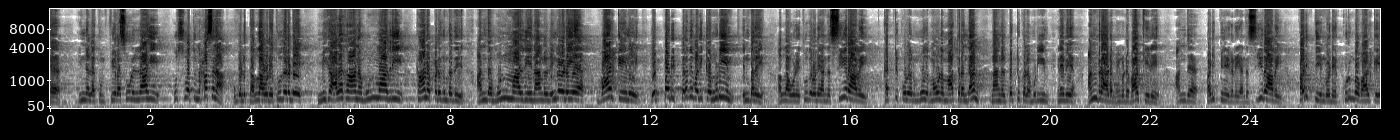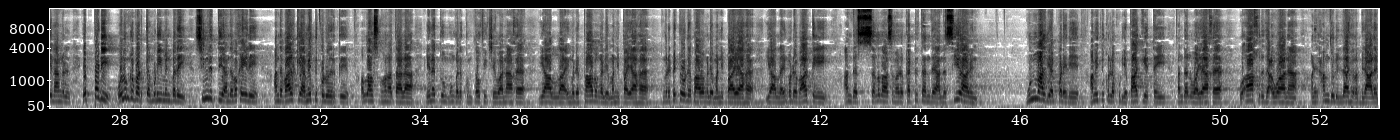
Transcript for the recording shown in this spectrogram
இன்னலக்கும் பி ரசூலுல்லாஹி உஸ்வத்துன் ஹசனா. உங்களுக்கு அல்லாவுடைய தூதருடைய மிக அழகான முன்மாதிரி காணப்படுகின்றது. அந்த முன்மாதிரியை நாங்கள் எங்களுடைய வாழ்க்கையிலே எப்படி பிரதிபலிக்க முடியும் என்பதை அல்லாவுடைய தூதருடைய அந்த சீராவை கற்றுக்கொள்வதன் மூலம் மாத்திரம்தான் நாங்கள் பெற்றுக்கொள்ள முடியும். எனவே அன்றாடம் எங்களுடைய வாழ்க்கையிலே அந்த படிப்பினைகளை அந்த சீராவை படித்து எங்களுடைய குடும்ப வாழ்க்கையை நாங்கள் எப்படி ஒழுங்குபடுத்த முடியும் என்பதை சிந்தித்து அந்த வகையிலே அந்த வாழ்க்கையை அமைத்துக் கொள்வதற்கு அல்லாஹ் சுப்ஹானஹு வ தஆலா எனக்கும் உங்களுக்கும் தௌஃபீக் செய்வானாக யா அல்லாஹ் எங்களுடைய பாவங்களை மன்னிப்பாயாக எங்களுடைய பெற்றோருடைய பாவங்களை மன்னிப்பாயாக யா அல்லாஹ் எங்களுடைய வாழ்க்கையை அந்த செல்லதாசம் கற்றுத்தந்த அந்த சீராவின் முன்மாதிரி அடிப்படையிலே அமைத்துக் கொள்ளக்கூடிய பாக்கியத்தை தந்தல்வாயாக وآخر دعوانا أن الحمد لله رب العالمين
